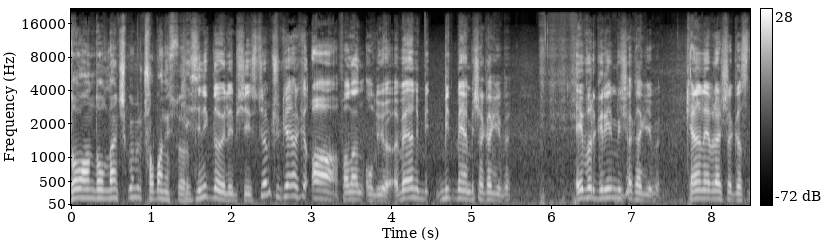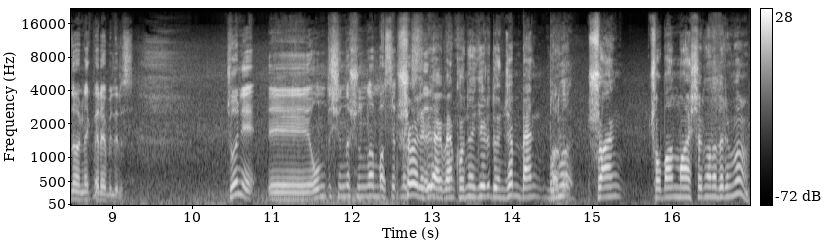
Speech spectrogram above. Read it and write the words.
Doğu Anadolu'dan çıkma bir çoban istiyorum. Kesinlikle öyle bir şey istiyorum çünkü herkes aa falan oluyor ve yani bit- bitmeyen bir şaka gibi. Evergreen bir şaka gibi. Kenan Evren şakasına örnek verebiliriz. Johnny, eee, onun dışında şundan bahsetmek Şöyle bir isterim. dakika ben konuya geri döneceğim. Ben bunu Pardon. şu an çoban maaşlarından haberin var mı?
